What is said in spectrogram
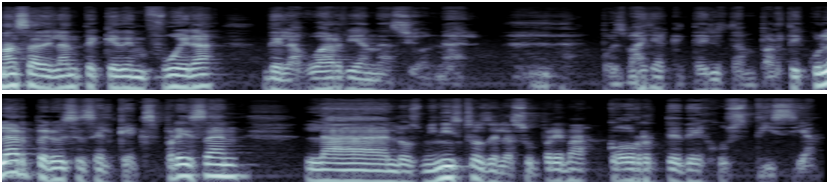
más adelante queden fuera de la Guardia Nacional. Pues vaya criterio tan particular, pero ese es el que expresan los ministros de la Suprema Corte de Justicia.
